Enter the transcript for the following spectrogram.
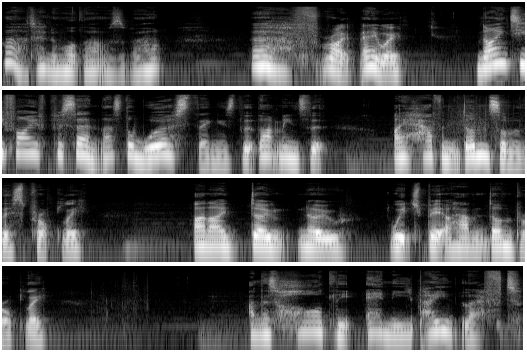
Well, I don't know what that was about. Uh, right, anyway. 95%. That's the worst thing, is that that means that I haven't done some of this properly. And I don't know which bit I haven't done properly. And there's hardly any paint left.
